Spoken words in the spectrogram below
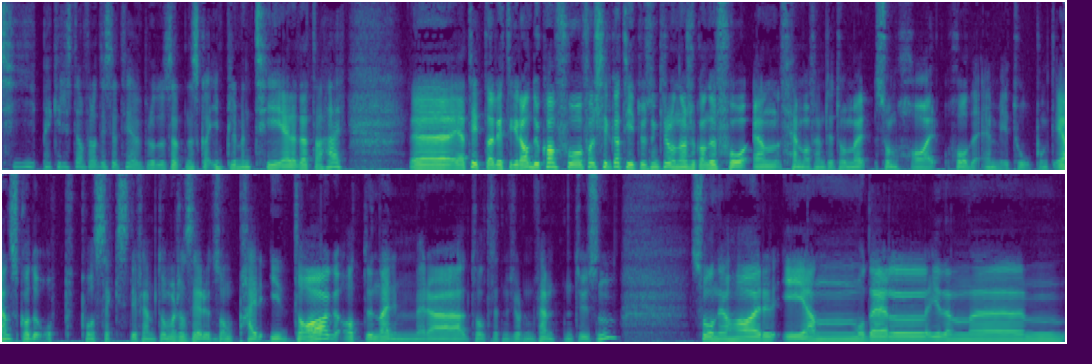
tid Per Christian, for at disse TV-produsentene skal implementere dette her. Eh, jeg titta litt. Grann. Du kan få For ca. 10 000 kroner så kan du få en 55-tommer som har HDMI 2.1. Skal du opp på 65-tommer, så ser det ut som per i dag at du nærmer deg 12 13 14 15 000. Sony har én modell i den uh,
